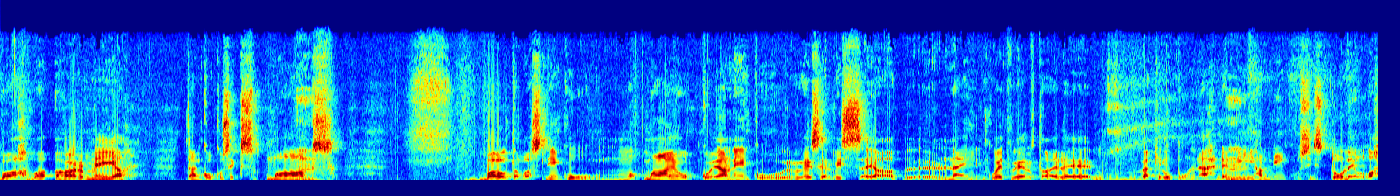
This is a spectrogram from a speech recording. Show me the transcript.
vahva armeija tämän kokoiseksi maaksi. Mm valtavasti niin kuin ma- maajoukkoja niin kuin reservissä ja äh, näin, niin kuin, että vertailee väkilukuun nähden, mm. niin ihan niin kuin, siis todella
